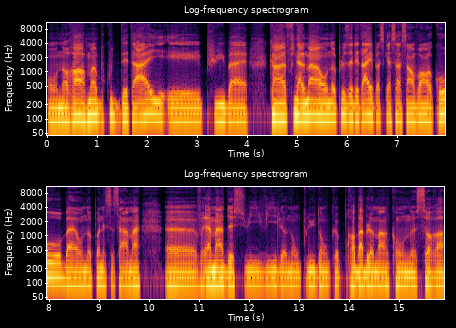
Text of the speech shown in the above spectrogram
on a rarement beaucoup de détails et puis ben quand finalement on a plus de détails parce que ça s'en va en cours, ben on n'a pas nécessairement euh, vraiment de suivi là non plus, donc probablement qu'on ne saura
